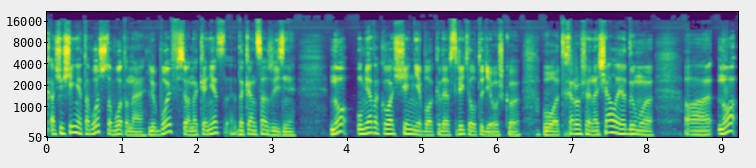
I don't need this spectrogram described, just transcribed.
ощущение того, что вот она, любовь, все, наконец, до конца жизни. Но у меня такого ощущения не было, когда я встретил эту девушку. Вот, хорошее начало, я думаю. А, Но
